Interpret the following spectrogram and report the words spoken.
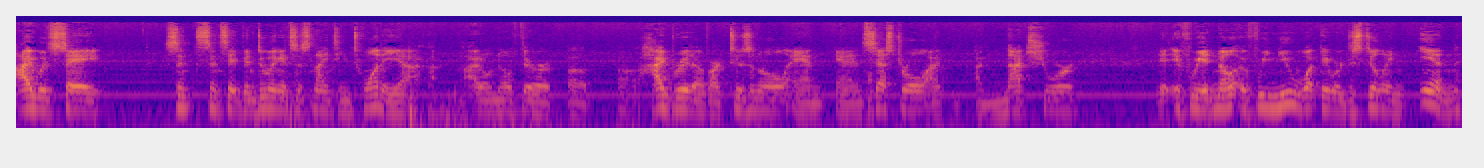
I would say since since they've been doing it since 1920, I, I don't know if they're a, a, a hybrid of artisanal and, and ancestral. I I'm not sure. If we had know if we knew what they were distilling in,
